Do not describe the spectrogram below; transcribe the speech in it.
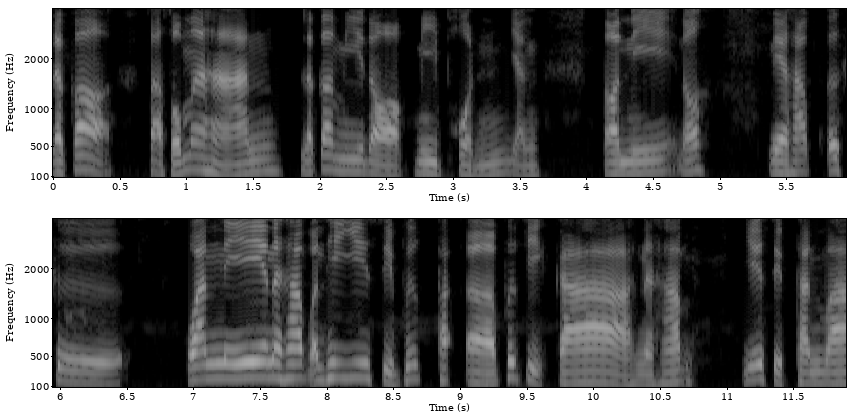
แล้วก็สะสมอาหารแล้วก็มีดอกมีผลอย่างตอนนี้เนาะเนี่ยครับก็คือ วันนี้นะครับวันที่ 20 พฤพฤศจิกานะครับ 20ธันวา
